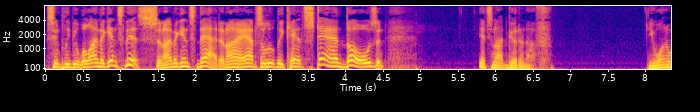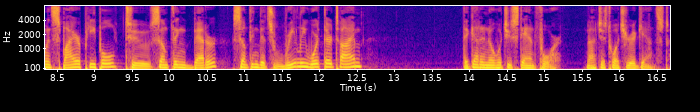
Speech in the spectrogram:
simply be, well, I'm against this and I'm against that and I absolutely can't stand those. And it's not good enough. You want to inspire people to something better, something that's really worth their time? They got to know what you stand for, not just what you're against.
